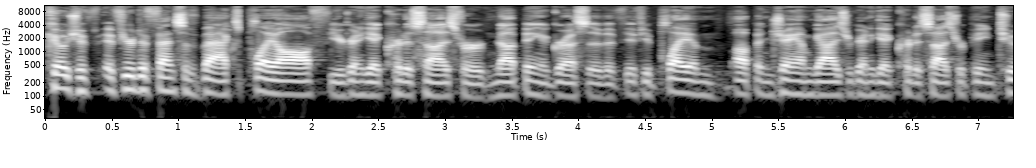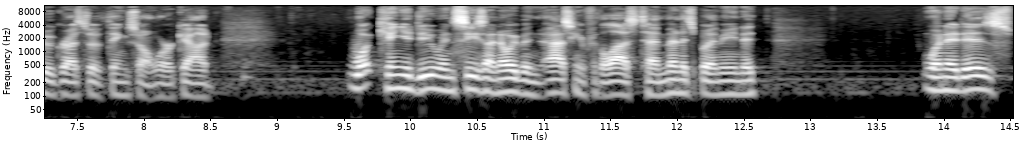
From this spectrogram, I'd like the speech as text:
Coach, if, if your defensive backs play off, you're going to get criticized for not being aggressive. If, if you play them up and jam guys, you're going to get criticized for being too aggressive if things don't work out. What can you do in season? I know we've been asking for the last 10 minutes, but I mean, it when it is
